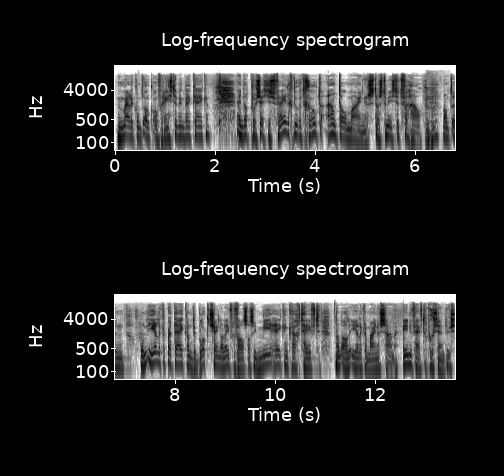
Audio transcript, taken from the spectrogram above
maar er komt ook overeenstemming bij kijken. En dat proces is veilig door het grote aantal miners. Dat is tenminste het verhaal. Mm -hmm. Want een oneerlijke partij kan de blockchain alleen vervalsen... als hij meer rekenkracht heeft dan alle eerlijke miners samen. 51% dus.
